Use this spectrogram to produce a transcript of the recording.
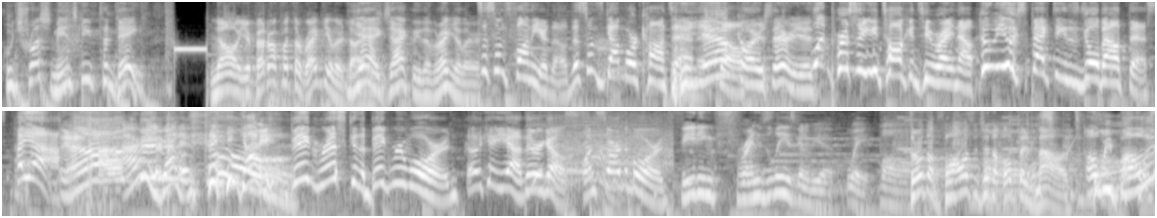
who trust Manscaped today. No, you're better off with the regular dice. Yeah, exactly, the regular. This one's funnier though. This one's got more content. in it, yeah, so- of course, there he is. What person are you talking to right now? Who are you expecting to go about this? Hiya! Yeah, I already got it. you got it. Big risk and a big reward. Okay, yeah, there we go. One star on the board. Feeding Friendly is gonna be a wait ball. Throw the balls into the open mouth. Oh, we balling?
